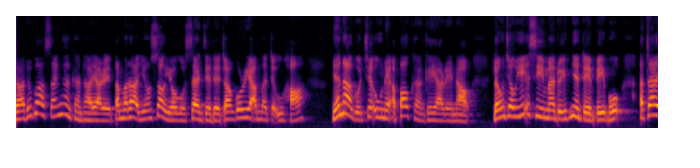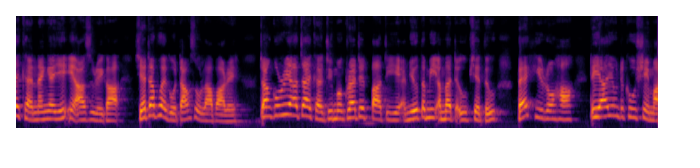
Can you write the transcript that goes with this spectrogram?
ရာဒုကဆိုင်းငံ့ခံထားရတဲ့တမရယွန်ဆော့ယောကိုစန့်ကျဲတဲ့တောင်ကိုရီးယားအမတ်တဦးဟာမျက်နှာကိုကြက်ဥနဲ့အပေါက်ခံခဲ့ရတဲ့နောက်လုံခြုံရေးအစီအမံတွေမြင့်တင်ပေးဖို့အတိုက်အခံနိုင်ငံရေးအင်အားစုတွေကရဲတပ်ဖွဲ့ကိုတောင်းဆိုလာပါတယ်။တောင်ကိုရီးယားအတိုက်အခံ Democratic Party ရဲ့အမျိုးသမီးအမတ်တဦးဖြစ်သူ Baek Hee-ron ဟာတရားရုံးတစ်ခုရှေ့မှာ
